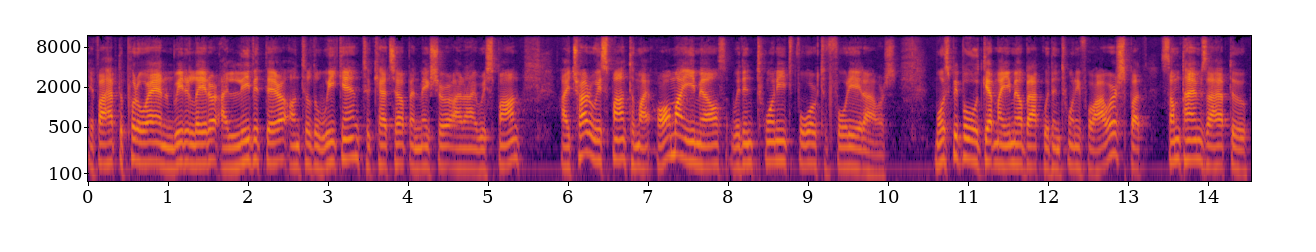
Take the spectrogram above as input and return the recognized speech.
if I have to put away and read it later, I leave it there until the weekend to catch up and make sure and I respond. I try to respond to my, all my emails within 24 to 48 hours. Most people would get my email back within 24 hours, but sometimes I have to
